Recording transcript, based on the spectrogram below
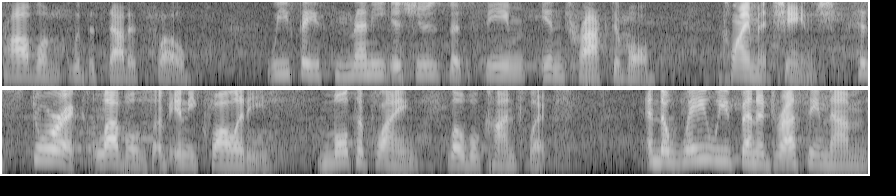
problems with the status quo. We face many issues that seem intractable. Climate change, historic levels of inequality, multiplying global conflicts. And the way we've been addressing them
